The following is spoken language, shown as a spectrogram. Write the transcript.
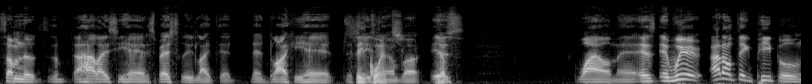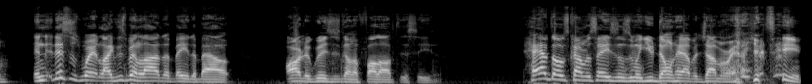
some of the, the, the highlights he had, especially like that that block he had, the Sequence. block, Yep. is wild, man. It's it weird. I don't think people, and this is where like there's been a lot of debate about are the Grizzlies going to fall off this season. Have those conversations when you don't have a Ja Morant on your team.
